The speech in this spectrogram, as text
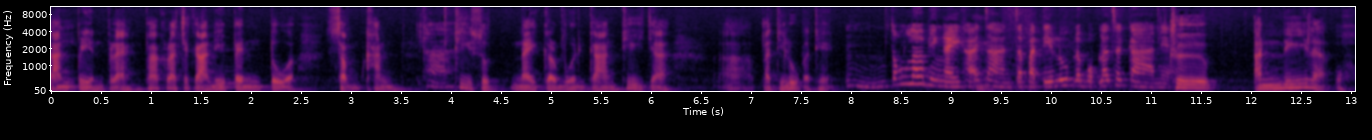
การเปลี่ยนแปลงภาคราชการนี้เป็นตัวสำคัญค่ะที่สุดในกระบวนการที่จะอ่าปฏิรูปประเทศอืมต้องเริ่มยังไงคะอาจารย์จะปฏิรูประบบราชการเนี่ยคืออันนี้แหละโอ้โห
